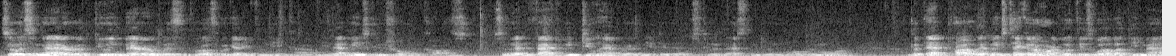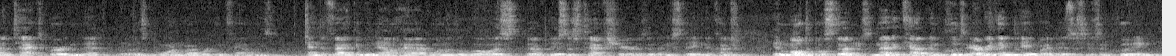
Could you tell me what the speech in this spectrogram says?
So it's a matter of doing better with the growth we're getting from the economy. That means controlling costs so that in fact we do have revenue dividends to invest in doing more and more. But that probably, that means taking a hard look as well at the amount of tax burden that is borne by working families and the fact that we now have one of the lowest uh, business tax shares of any state in the country in multiple studies. And that includes everything paid by businesses, including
